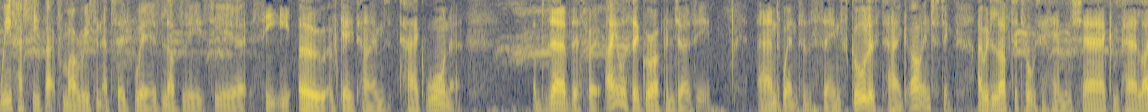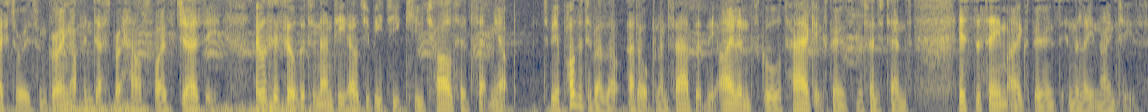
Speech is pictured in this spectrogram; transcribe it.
We've had feedback from our recent episode with lovely CEO of Gay Times, Tag Warner. Observe this quote. I also grew up in Jersey and went to the same school as Tag. Oh, interesting. I would love to talk to him and share, compare life stories from growing up in Desperate Housewives Jersey. I also feel that an anti LGBTQ childhood set me up to be a positive adult, but I'm sad that the island school Tag experience in the 2010s is the same I experienced in the late 90s.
